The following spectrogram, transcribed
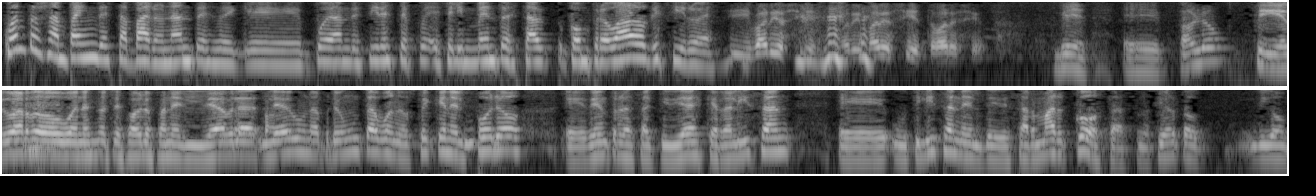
¿Cuántos champagne destaparon antes de que puedan decir este fue, es el invento, está comprobado que sirve? Y varios cientos, varios cientos, varios cientos. Bien, eh, Pablo. Sí, Eduardo, buenas noches, Pablo Fanelli. Le, habla, le hago una pregunta. Bueno, sé que en el foro, eh, dentro de las actividades que realizan, eh, utilizan el de desarmar cosas, ¿no es cierto? Digo,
